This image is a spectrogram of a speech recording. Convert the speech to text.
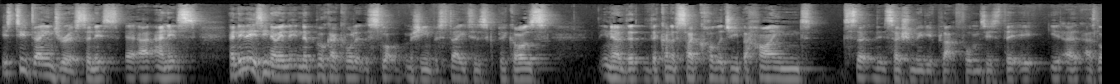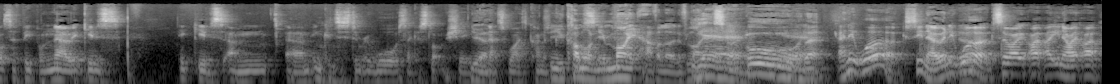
it's too dangerous and it's uh, and it's and it is. You know, in, in the book I call it the slot machine for status because you know the the kind of psychology behind so, social media platforms is that it, as lots of people know, it gives it gives um, um, inconsistent rewards like a slot machine. Yeah. And that's why it's kind of. So you come on, you might have a load of likes. Yeah. Oh, yeah. and it works, you know, and it yeah. works. So I, I, you know, I,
